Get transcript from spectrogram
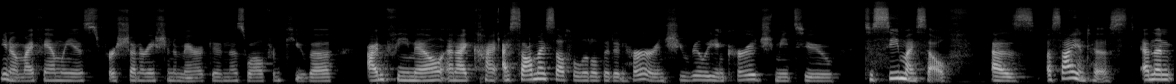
you know, my family is first generation American as well from Cuba. I'm female and I kind I saw myself a little bit in her and she really encouraged me to to see myself as a scientist. And then,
